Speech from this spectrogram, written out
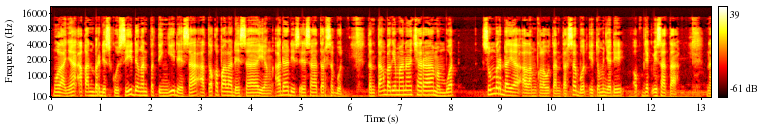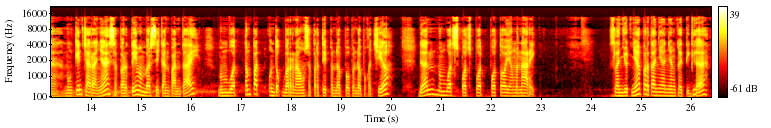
Mulanya akan berdiskusi dengan petinggi desa atau kepala desa yang ada di desa tersebut tentang bagaimana cara membuat sumber daya alam kelautan tersebut itu menjadi objek wisata. Nah, mungkin caranya seperti membersihkan pantai, membuat tempat untuk bernaung seperti pendopo-pendopo kecil, dan membuat spot-spot foto yang menarik. Selanjutnya, pertanyaan yang ketiga,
